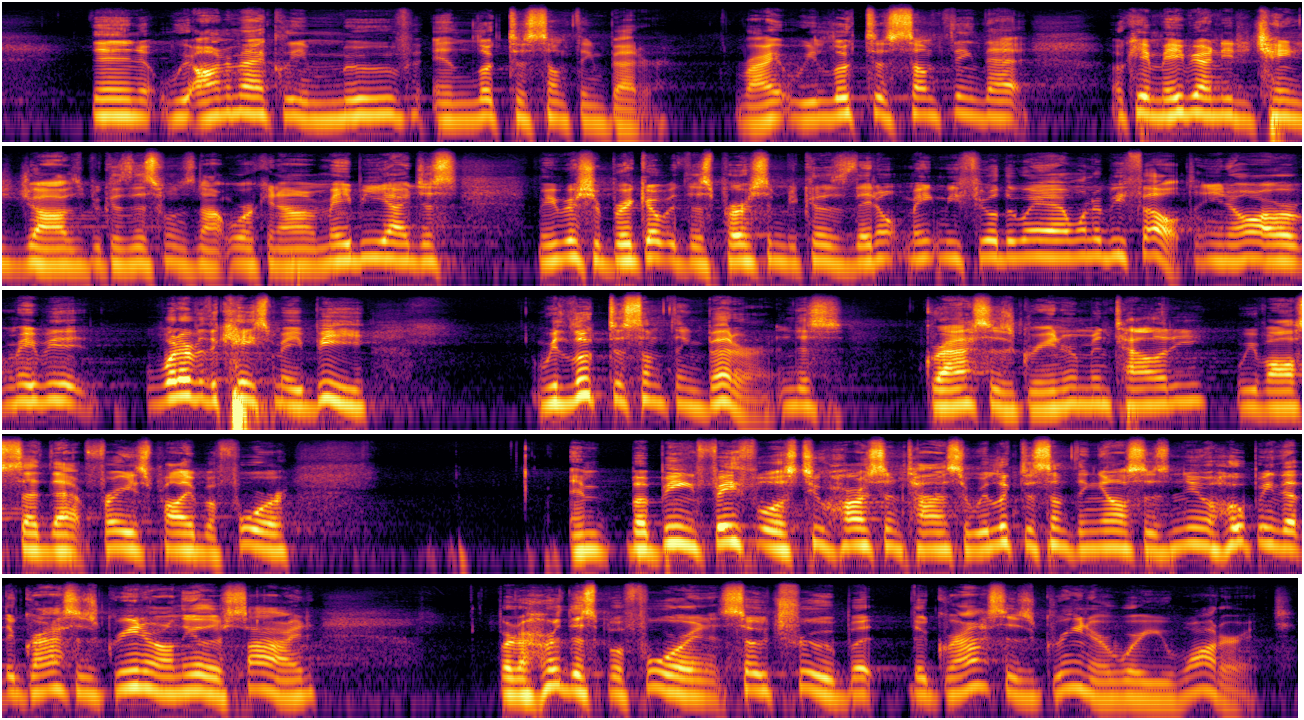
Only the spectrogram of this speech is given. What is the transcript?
then we automatically move and look to something better, right? We look to something that, okay, maybe I need to change jobs because this one's not working out. Or maybe I just, maybe I should break up with this person because they don't make me feel the way I want to be felt, you know, or maybe whatever the case may be, we look to something better. And this grass is greener mentality, we've all said that phrase probably before. And, but being faithful is too hard sometimes, so we look to something else as new, hoping that the grass is greener on the other side. But I heard this before, and it's so true, but the grass is greener where you water it.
